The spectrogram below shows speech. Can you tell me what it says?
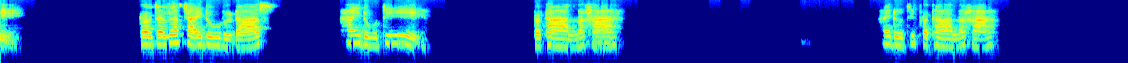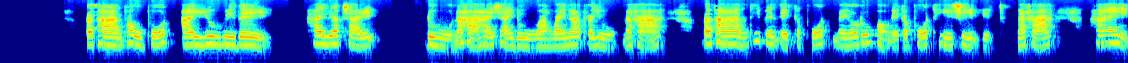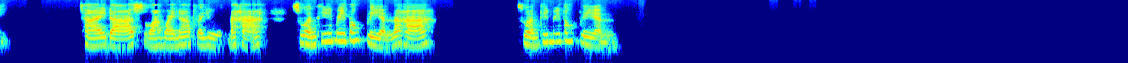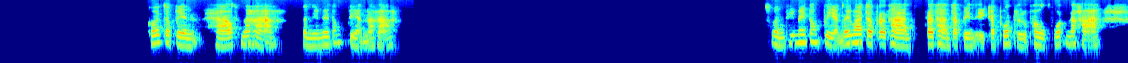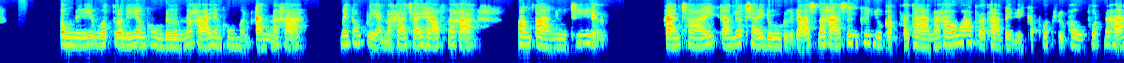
เราจะเลือกใช้ do หรือ does ให้ดูที่ ประธานนะคะ ให้ดูที่ประธานนะคะ ประธานพหูพจน์ I U V they ให้เลือกใช้ ดูนะคะ ให้ใช้ดูวางไว้หน้าประโยคนะคะ ประธานที่เป็นเอกพจน์ในรูปของเอกพจน์ he she it นะคะ ให้ใช้ does วางไว้หน้าประโยคนะคะ ส่วนที่ไม่ต้องเปลี่ยนนะคะ ส่วนที่ไม่ต้องเปลี่ยนก็จะเป็น have นะคะตัวนี้ไม่ต้องเปลี่ยนนะคะ ส่วนที่ไม่ต้องเปลี่ยนไม่ว่าจะประธานประธานจะเป็นเอกพจน์หรือพหุพจน์นะคะ ตรงนี้ verb ตัวนี้ยังคงเดิมนะคะ ยังคงเหมือนกันนะคะ ไม่ต้องเปลี่ยนนะคะใช้ have นะคะ ความต่างอยู่ที่การใช้การเลือกใช้ดูหรือ does นะคะ ซึ่งขึ้นอยู่กับประธานนะคะ ว่าประธานเป็นเอกพจน์หรือพหุพจน์นะคะ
